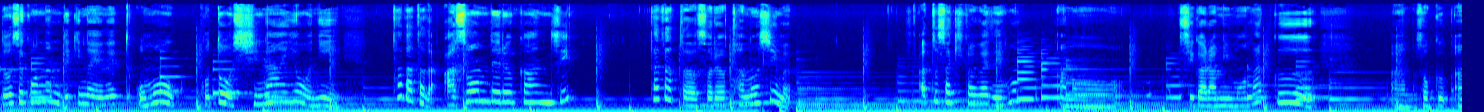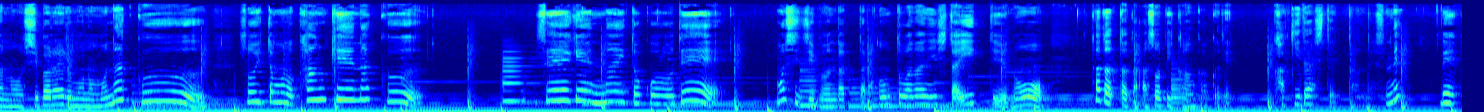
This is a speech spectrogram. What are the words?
どうせこんなのできないよねって思うことをしないようにただただ遊んでる感じ？ただただそれを楽しむ後先考えずにほんあのしがらみもなくあの即あの縛られるものもなくそういったもの関係なく制限ないところでもし自分だったら本当は何したいっていうのをただただ遊び感覚で書き出していったんですね。で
